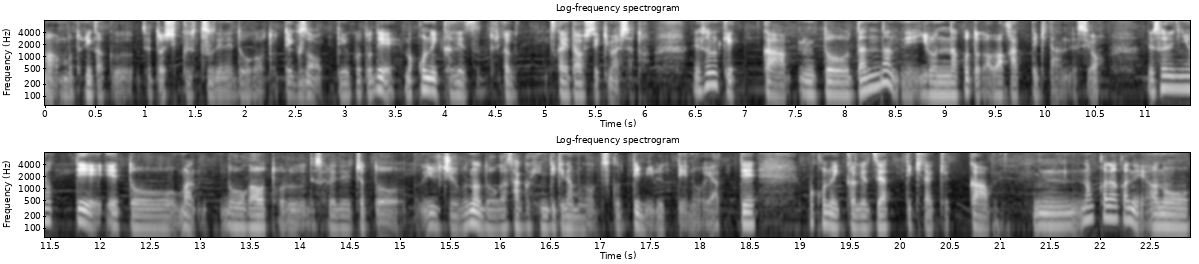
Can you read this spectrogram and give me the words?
まあもうとにかく Z6-2 でね、動画を撮っていくぞっていうことで、まあこの1ヶ月、とにかく使い倒してきましたと。で、その結果、うんと、だんだんね、いろんなことが分かってきたんですよ。で、それによって、えっ、と、まあ、動画を撮る。で、それでちょっと YouTube の動画作品的なものを作ってみるっていうのをやって、まあ、この1ヶ月やってきた結果、うん、なかなかね、あの、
